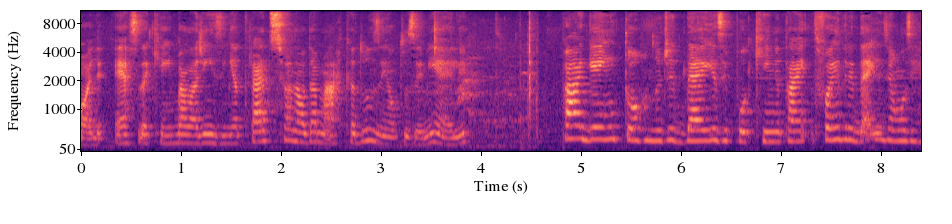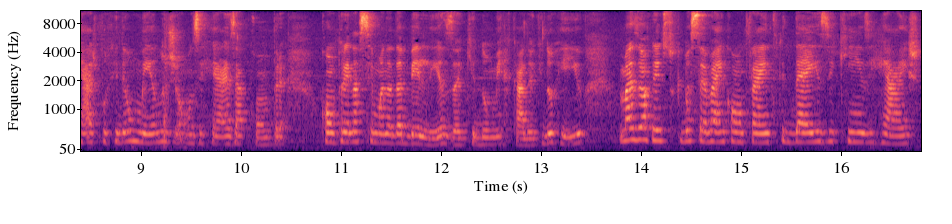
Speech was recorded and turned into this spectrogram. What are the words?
Olha, essa daqui é a embalagenzinha tradicional da marca 200ml. Paguei em torno de 10 e pouquinho, tá? Foi entre 10 e 11 reais, porque deu menos de 11 reais a compra. Comprei na Semana da Beleza, aqui do mercado aqui do Rio, mas eu acredito que você vai encontrar entre 10 e 15 reais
